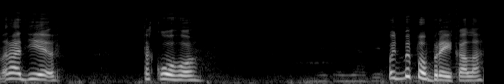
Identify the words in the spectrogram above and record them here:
раді такого, хоч би побрикала.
